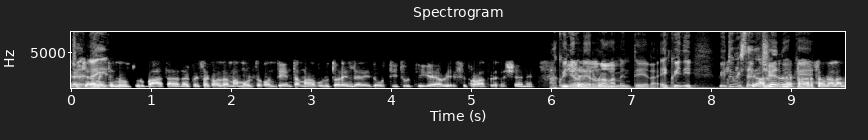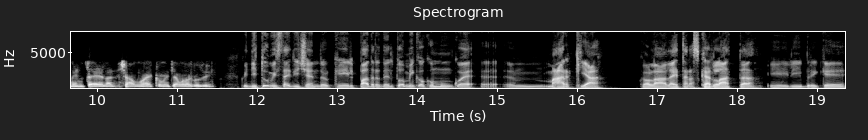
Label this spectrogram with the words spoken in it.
Cioè, chiaramente lei- non turbata da questa cosa, ma molto contenta, ma ha voluto rendere edotti tutti che avesse trovato delle scene. Ah, quindi di non era sesso. una lamentela. E quindi, quindi tu mi stai A me dicendo non è che parsa una lamentela, diciamo, ecco, mettiamola così. Quindi tu mi stai dicendo che il padre del tuo amico comunque eh, ehm, marchia con la lettera scarlatta i libri che,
